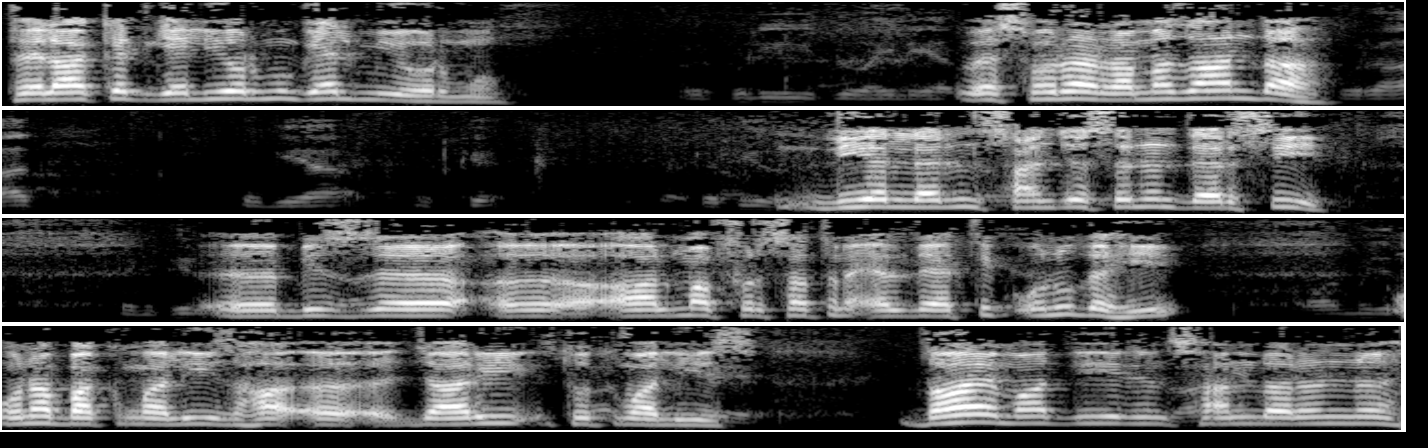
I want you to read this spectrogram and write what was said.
felaket geliyor mu gelmiyor mu? Ve sonra Ramazan'da diğerlerin sancısının dersi e, biz e, e, alma fırsatını elde ettik. Onu dahi ona bakmalıyız, cari tutmalıyız. Daima diğer insanların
